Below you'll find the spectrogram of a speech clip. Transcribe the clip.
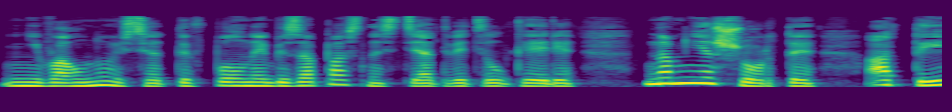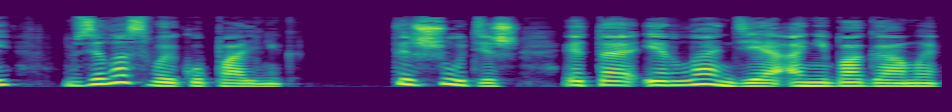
«Не волнуйся, ты в полной безопасности», — ответил Кэрри. «На мне шорты, а ты взяла свой купальник?» «Ты шутишь, это Ирландия, а не Багамы.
